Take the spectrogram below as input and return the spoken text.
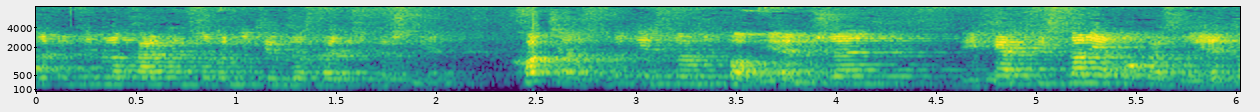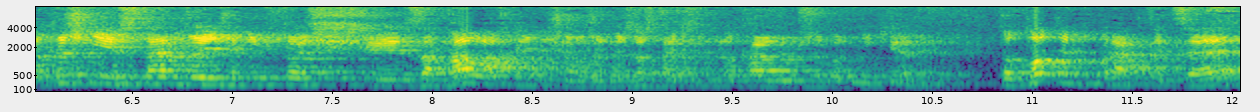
żeby tym lokalnym przewodnikiem zostać, czy też nie. Chociaż z drugiej strony powiem, że jak historia pokazuje, to też nie jest tak, że jeżeli ktoś e, zapała chęcią, żeby zostać tym lokalnym przewodnikiem, to potem w praktyce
